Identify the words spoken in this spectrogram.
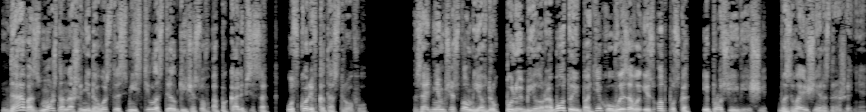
Да, возможно, наше недовольство сместило стрелки часов апокалипсиса, ускорив катастрофу. Задним числом я вдруг полюбил работу, ипотеку, вызовы из отпуска и прочие вещи, вызывающие раздражение.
